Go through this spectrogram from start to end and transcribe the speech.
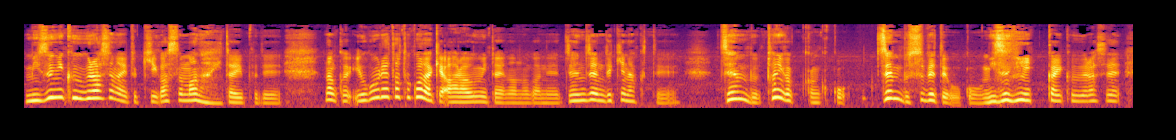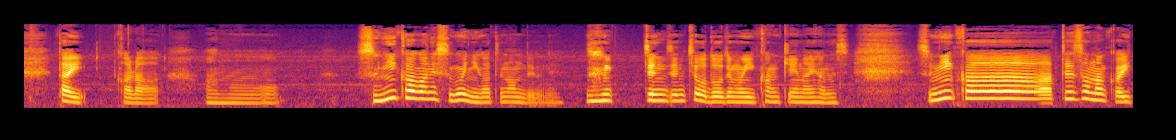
水にくぐらせないと気が済まないタイプで、なんか汚れたとこだけ洗うみたいなのがね、全然できなくて、全部、とにかくなんかこう、全部全てをこう、水に一回くぐらせたいから、あのー、スニーカーがね、すごい苦手なんだよね。全然超どうでもいい関係ない話。スニーカーってさ、なんか一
